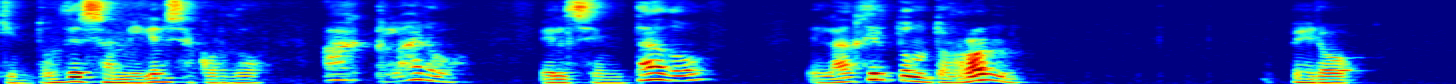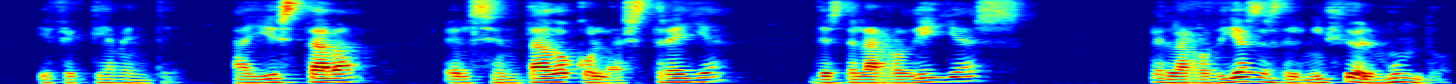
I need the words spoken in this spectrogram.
Y entonces San Miguel se acordó. Ah, claro, el sentado, el ángel tontorrón. Pero, efectivamente, allí estaba el sentado con la estrella desde las rodillas, en las rodillas desde el inicio del mundo.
